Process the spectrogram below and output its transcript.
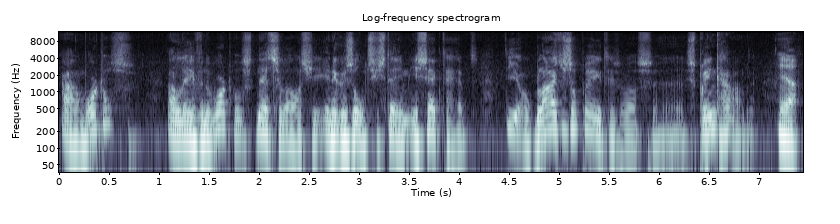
aan wortels, aan levende wortels. Net zoals je in een gezond systeem insecten hebt die ook blaadjes opeten, zoals uh, sprinkhanen. Ja.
